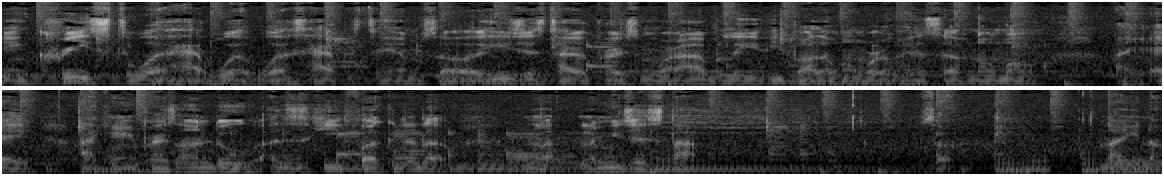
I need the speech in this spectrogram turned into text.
increased what ha- what what's happens to him. So he's just type of person where I believe he probably won't work with himself no more. Like, hey, I can't press undo. I just keep fucking it up. Let me just stop. So now you know.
